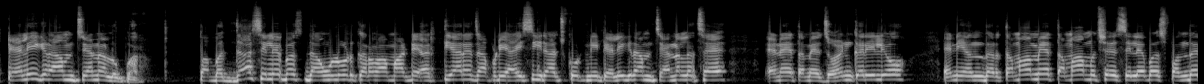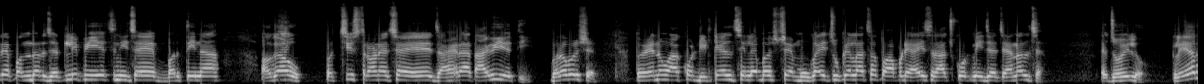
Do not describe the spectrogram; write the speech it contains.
telegram channel ઉપર. તો આ બધા સિલેબસ ડાઉનલોડ કરવા માટે અત્યારે જ આપણી આઈસી રાજકોટની ટેલિગ્રામ ચેનલ છે. એને તમે જોઈન કરી લ્યો. એની અંદર તમામે તમામ છે, સિલેબસ પંદરે પંદર જેટલી પીએચની છે, ભરતીના અગાઉ પચીસ ત્રણે છે એ જાહેરાત આવી હતી. બરોબર છે? તો એનું આખો ડિટેલ સિલેબસ છે, મુકાઈ ચૂકેલા છે, તો આપણે આઈસ રાજકોટની જે ચેનલ છે, એ જોઈ લો. ક્લિયર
